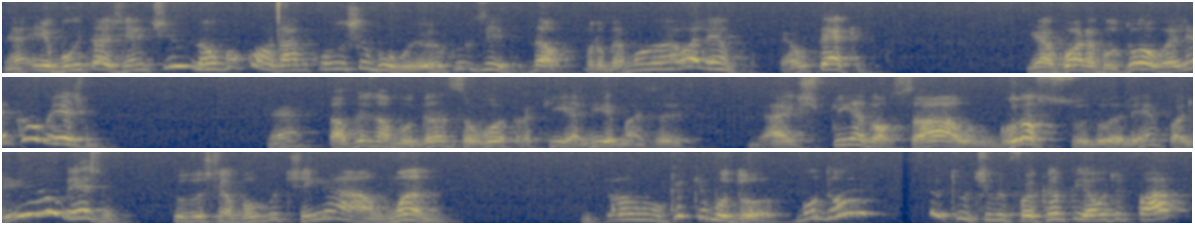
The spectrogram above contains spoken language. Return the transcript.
Né? E muita gente não concordava com o Luxemburgo, eu inclusive. Não, o problema não é o elenco, é o técnico. E agora mudou? O elenco é o mesmo. Né? Talvez uma mudança ou outra aqui ali, mas eh, a espinha dorsal, o grosso do elenco ali é o mesmo que o Luxemburgo tinha há um ano. Então, o que, que mudou? Mudou que o time foi campeão, de fato,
